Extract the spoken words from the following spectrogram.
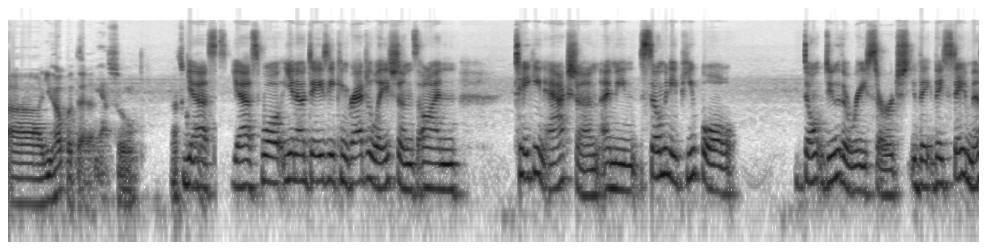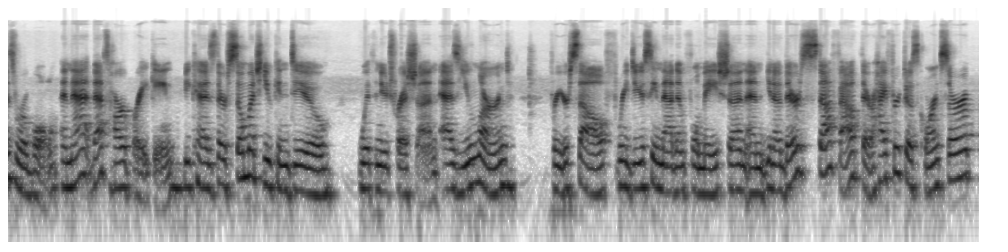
uh, you help with that. Yeah. So that's cool. Yes, yes. Well, you know, Daisy, congratulations on taking action. I mean, so many people don't do the research they, they stay miserable and that that's heartbreaking because there's so much you can do with nutrition as you learned for yourself reducing that inflammation. And you know there's stuff out there. High fructose corn syrup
